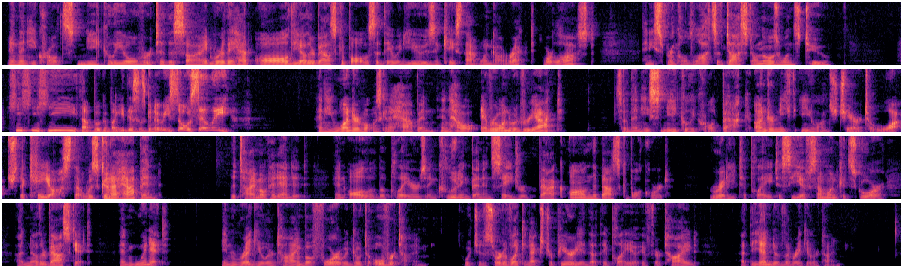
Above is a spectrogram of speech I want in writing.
And then he crawled sneakily over to the side where they had all the other basketballs that they would use in case that one got wrecked or lost. And he sprinkled lots of dust on those ones too. Hee hee hee, thought Booga Buggie, this is going to be so silly. And he wondered what was going to happen and how everyone would react. So then he sneakily crawled back underneath Elon's chair to watch the chaos that was going to happen. The timeout had ended, and all of the players, including Ben and Sage, were back on the basketball court, ready to play to see if someone could score another basket and win it in regular time before it would go to overtime, which is sort of like an extra period that they play if they're tied at the end of the regular time.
